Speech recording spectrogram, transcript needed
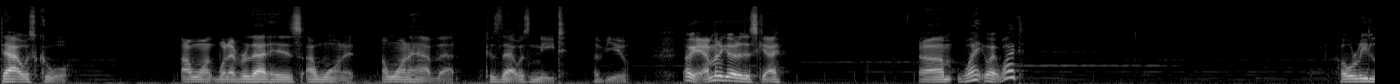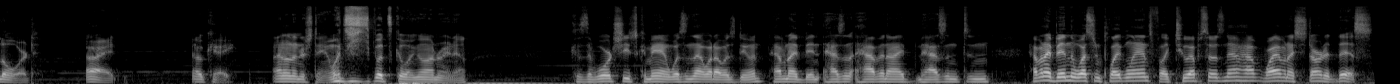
That was cool. I want whatever that is. I want it. I want to have that because that was neat of you. Okay, I'm gonna go to this guy. Um, wait, wait, what? Holy Lord. All right. Okay. I don't understand what's what's going on right now. Because the war chief's command wasn't that what I was doing? Haven't I been? Hasn't haven't I hasn't and haven't I been the Western Plaguelands for like two episodes now? How, why haven't I started this?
